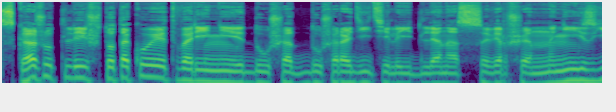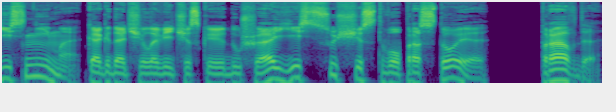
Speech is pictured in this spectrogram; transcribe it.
Скажут ли, что такое творение душ от душ родителей для нас совершенно неизъяснимо, когда человеческая душа есть существо простое? Правда.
